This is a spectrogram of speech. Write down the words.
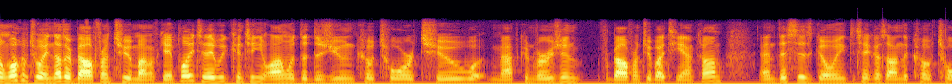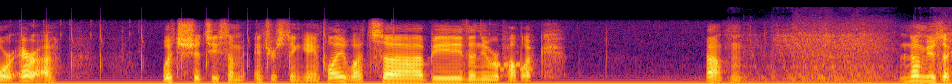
and welcome to another Battlefront 2 map gameplay. Today we continue on with the Dxun KOTOR 2 map conversion for Battlefront 2 by Teancum, and this is going to take us on the KOTOR era, which should see some interesting gameplay. Let's uh, be the New Republic. Oh, hmm. No music.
